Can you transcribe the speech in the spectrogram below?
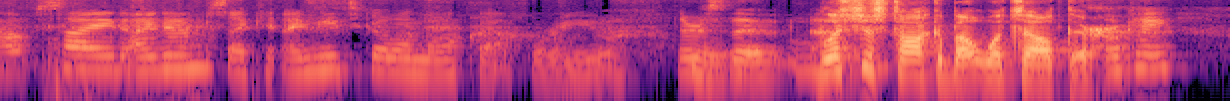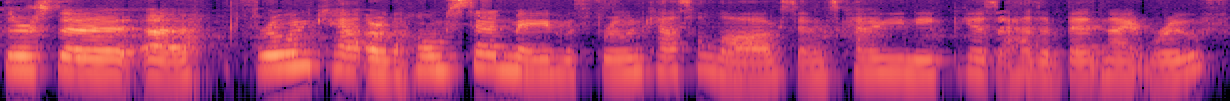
outside items? I can. I need to go unlock that for you. There's the. Let's just talk about what's out there. Okay. There's the uh, Frewen Ca- or the homestead made with Frewen Castle logs, and it's kind of unique because it has a bentonite roof.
